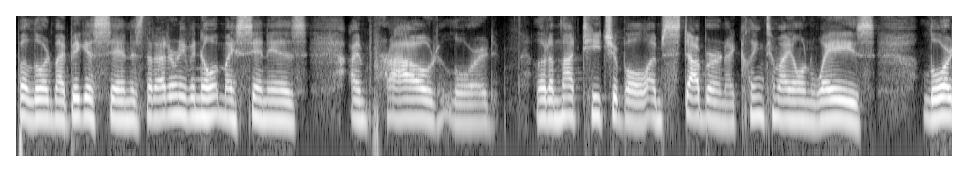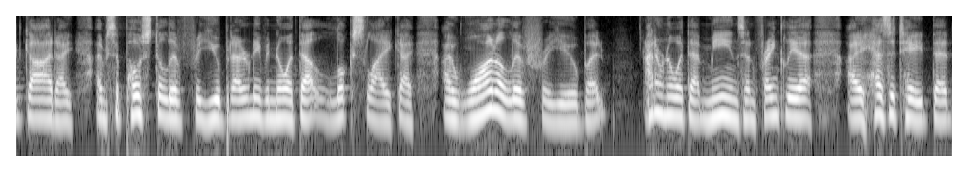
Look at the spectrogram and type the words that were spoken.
But Lord, my biggest sin is that I don't even know what my sin is. I'm proud, Lord. Lord, I'm not teachable. I'm stubborn. I cling to my own ways. Lord God, I, I'm supposed to live for you, but I don't even know what that looks like. I, I want to live for you, but I don't know what that means. And frankly, I, I hesitate that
